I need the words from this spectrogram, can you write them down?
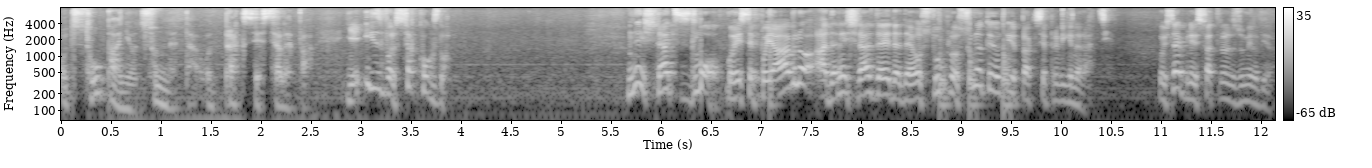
Odstupanje od sunneta, od prakse selefa, je izvor svakog zla neće naći zlo koje se pojavilo, a da neće naći da je, da, da je ostupilo sunete od prakse prvih generacija. Koji su najbolje shvatili razumijeli vjeru.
